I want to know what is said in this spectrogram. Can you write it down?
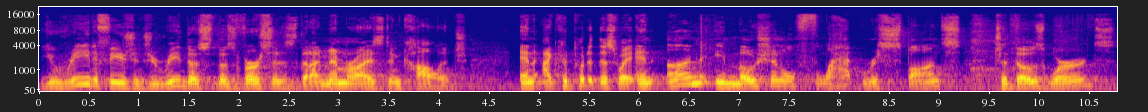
You read Ephesians, you read those, those verses that I memorized in college, and I could put it this way an unemotional, flat response to those words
